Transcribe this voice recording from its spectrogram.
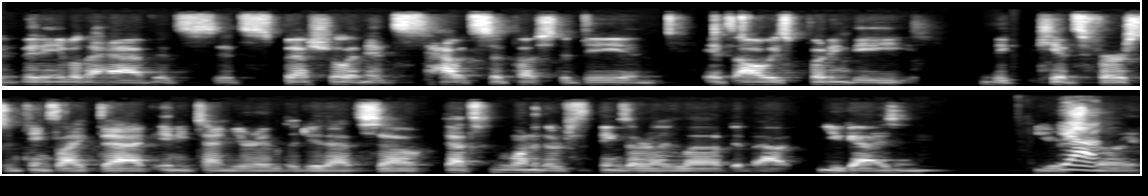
have been able to have. It's it's special and it's how it's supposed to be. And it's always putting the the kids first and things like that. Anytime you're able to do that, so that's one of the things I really loved about you guys and your Yeah. story.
